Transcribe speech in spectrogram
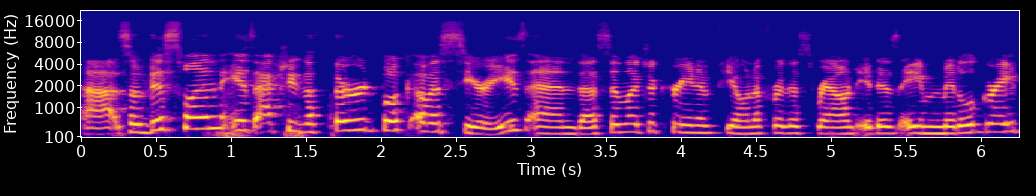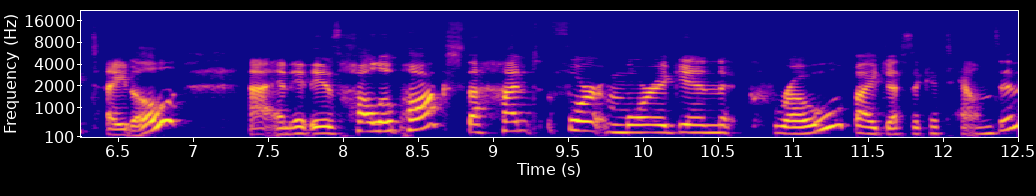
uh, so this one is actually the third book of a series, and uh, similar to Karina and Fiona for this round, it is a middle grade title, uh, and it is Hollowpox: The Hunt for Morrigan Crow by Jessica Townsend.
